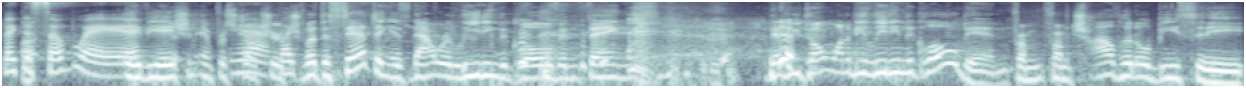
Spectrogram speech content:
Like the uh, subway. aviation infrastructure. like- but the sad thing is now we're leading the globe in things that we don't want to be leading the globe in. From, from childhood obesity,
